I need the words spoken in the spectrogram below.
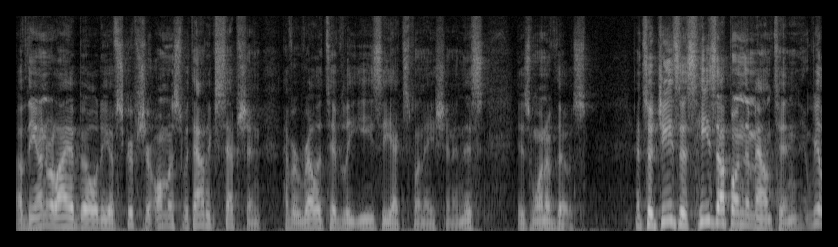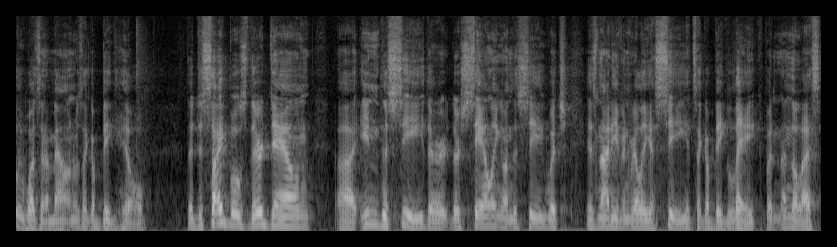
of the unreliability of Scripture, almost without exception, have a relatively easy explanation. And this is one of those. And so Jesus, he's up on the mountain. It really wasn't a mountain, it was like a big hill. The disciples, they're down uh, in the sea. They're, they're sailing on the sea, which is not even really a sea, it's like a big lake. But nonetheless,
